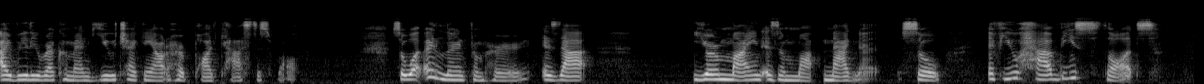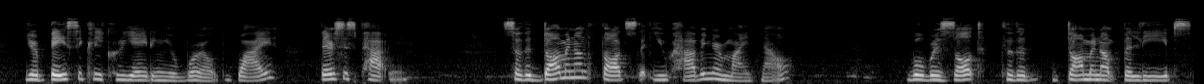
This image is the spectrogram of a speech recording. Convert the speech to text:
I really recommend you checking out her podcast as well. So what I learned from her is that your mind is a ma- magnet. So if you have these thoughts, you're basically creating your world. Why? There's this pattern. So the dominant thoughts that you have in your mind now will result to the dominant beliefs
